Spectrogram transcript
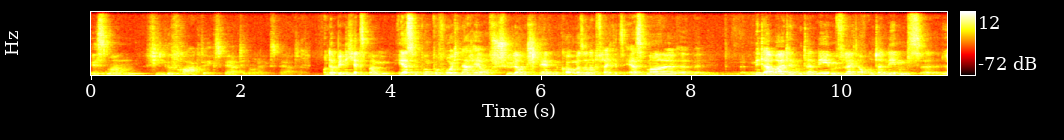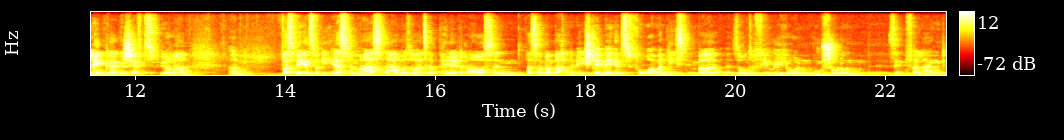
ist man viel gefragte Expertin oder Experte. Und da bin ich jetzt beim ersten Punkt, bevor ich nachher auf Schüler und Studenten komme, sondern vielleicht jetzt erstmal äh, Mitarbeiter in Unternehmen, vielleicht auch Unternehmenslenker, Geschäftsführer. Ähm, was wäre jetzt so die erste Maßnahme, so als Appell draußen, was soll man machen? Ich stelle mir jetzt vor, man liest immer, so und so viele Millionen Umschulungen sind verlangt.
